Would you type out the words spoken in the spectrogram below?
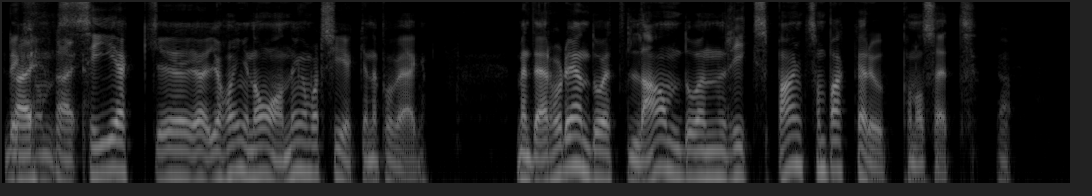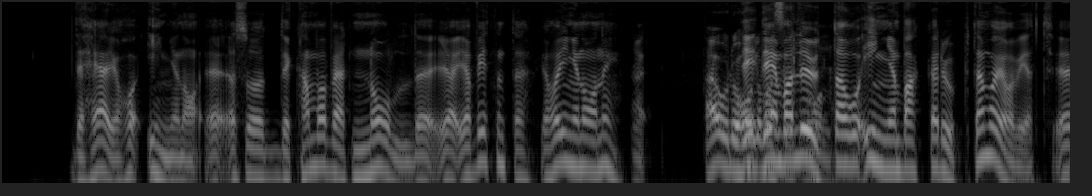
Liksom, Nej, nej. SEK, eh, jag, jag har ingen aning om vart SEKen är på väg. Men där har du ändå ett land och en riksbank som backar upp på något sätt. Ja. Det här, jag har ingen aning. Alltså, det kan vara värt noll. Det, jag, jag vet inte. Jag har ingen aning. Nej, då Det, det är en valuta och ingen backar upp den vad jag vet. Eh,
